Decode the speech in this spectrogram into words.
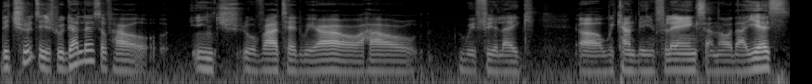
The truth is regardless of how introverted we are or how we feel like uh, we can't be influenced and all that. Yes,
